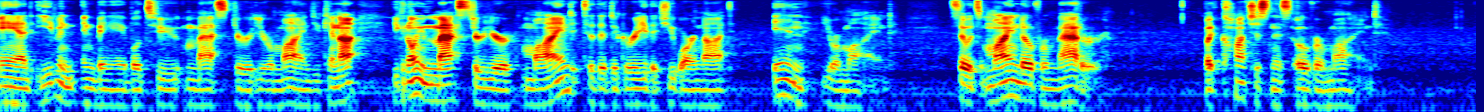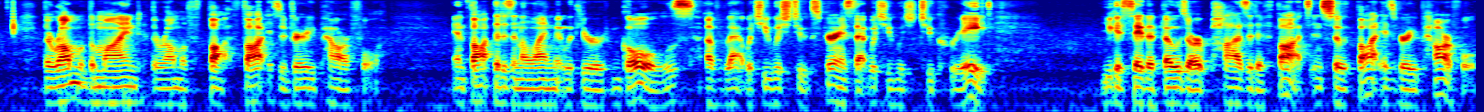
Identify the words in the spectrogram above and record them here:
And even in being able to master your mind, you cannot, you can only master your mind to the degree that you are not in your mind. So it's mind over matter, but consciousness over mind. The realm of the mind, the realm of thought. Thought is very powerful. And thought that is in alignment with your goals of that which you wish to experience, that which you wish to create, you could say that those are positive thoughts. And so thought is very powerful.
